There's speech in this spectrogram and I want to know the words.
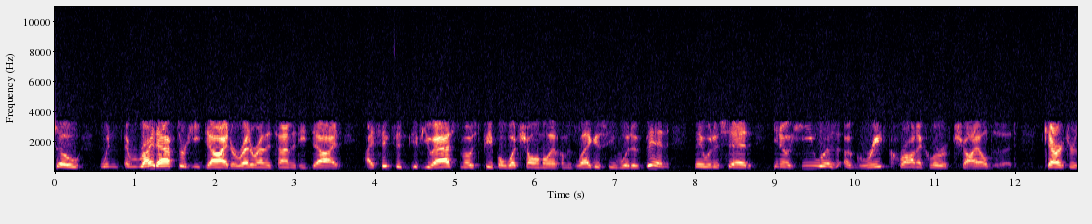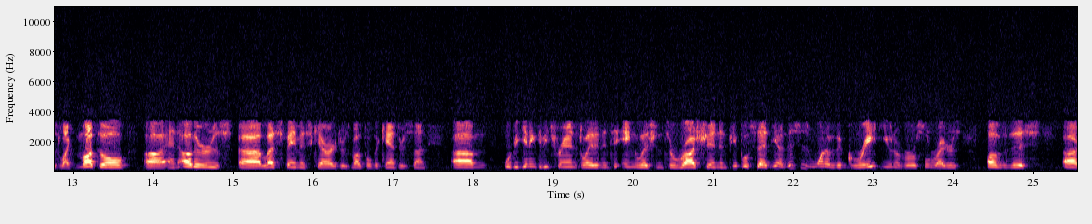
so when right after he died, or right around the time that he died, I think that if you asked most people what Sholem Aleichem's legacy would have been, they would have said, you know, he was a great chronicler of childhood. Characters like Muttel uh, and others, uh, less famous characters, Muttel the Cantor's son, um, were beginning to be translated into English, into Russian, and people said, you know, this is one of the great universal writers of this uh,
